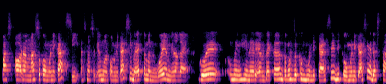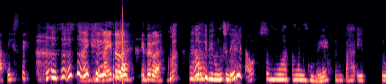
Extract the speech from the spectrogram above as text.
pas orang masuk komunikasi, pas masuk ilmu komunikasi, banyak temen gue yang bilang kayak, gue menghindari MTK untuk masuk komunikasi, di komunikasi ada statistik. nah, nah itulah, itulah. Gue, gue lebih bingung sendiri tau, semua temen gue, entah itu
